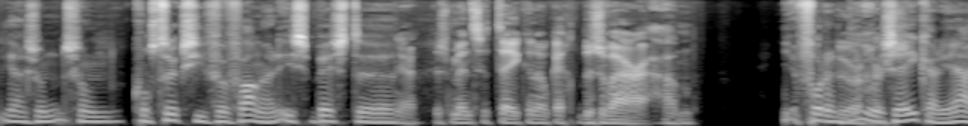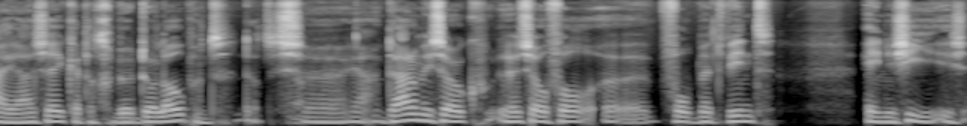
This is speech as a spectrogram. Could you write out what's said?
ja, zo'n zo'n constructie vervangen is best. ja, dus mensen tekenen ook echt bezwaar aan. Voor een nieuwe zeker, ja, ja, zeker. Dat gebeurt doorlopend. Dat is, ja. Uh, ja. Daarom is er ook uh, zoveel, uh, bijvoorbeeld met windenergie, is,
